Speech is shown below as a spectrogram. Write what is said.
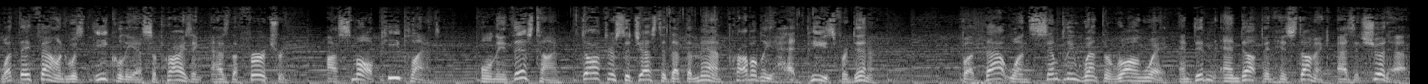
What they found was equally as surprising as the fir tree, a small pea plant. Only this time, doctors suggested that the man probably had peas for dinner. But that one simply went the wrong way and didn't end up in his stomach as it should have.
